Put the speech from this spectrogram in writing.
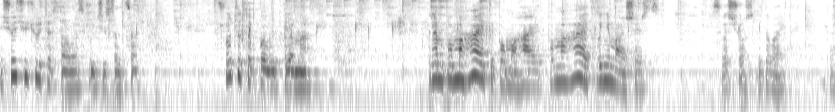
Еще чуть-чуть осталось вычесаться. Что ты такой вот прямо? Прям помогает и помогает. Помогает. Вынимай шерсть с расчески. Давай. Да.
